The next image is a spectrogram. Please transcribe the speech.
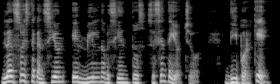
lanzó esta canción en 1968, Di por qué,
